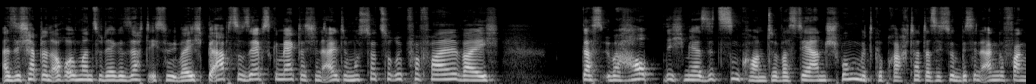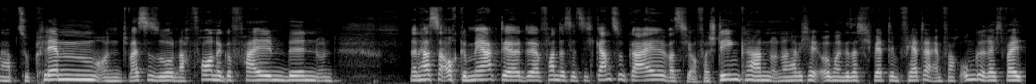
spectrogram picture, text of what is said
Also ich habe dann auch irgendwann zu der gesagt, ich so, weil ich habe so selbst gemerkt, dass ich in alte Muster zurückverfall, weil ich das überhaupt nicht mehr sitzen konnte, was der an Schwung mitgebracht hat, dass ich so ein bisschen angefangen habe zu klemmen und weißt du so nach vorne gefallen bin und dann hast du auch gemerkt, der, der fand das jetzt nicht ganz so geil, was ich auch verstehen kann. Und dann habe ich halt irgendwann gesagt, ich werde dem Pferd da einfach ungerecht, weil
